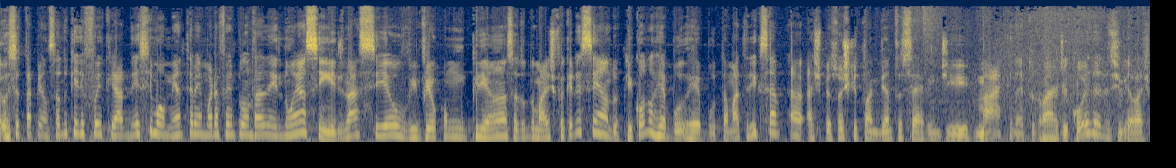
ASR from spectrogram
você tá pensando que ele foi criado nesse momento, a memória foi implantada nele. Não é assim. Ele nasceu, viveu como criança tudo mais, e foi crescendo. Porque quando rebu rebuta a Matrix, a- a- as pessoas que estão ali dentro servem de máquina e tudo mais, de coisa, elas, elas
